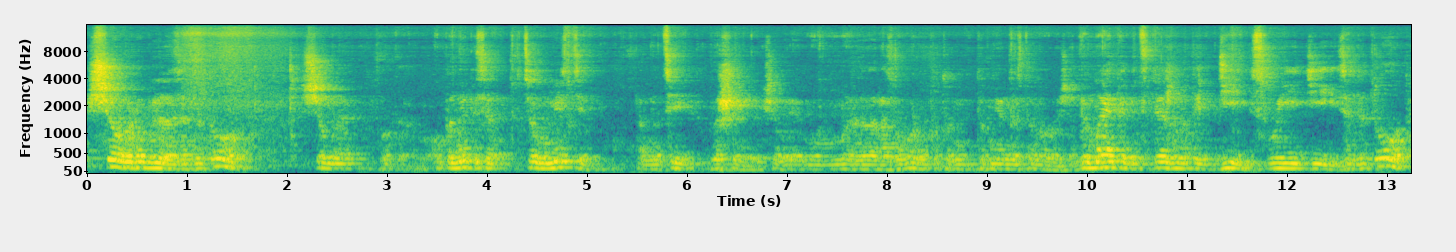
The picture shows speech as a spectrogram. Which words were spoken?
що ви робили для того, щоб опинитися в цьому місці, на цій вершині, якщо ми зараз говоримо про турнірне становище. Ви маєте відстежувати дії, свої дії для того,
